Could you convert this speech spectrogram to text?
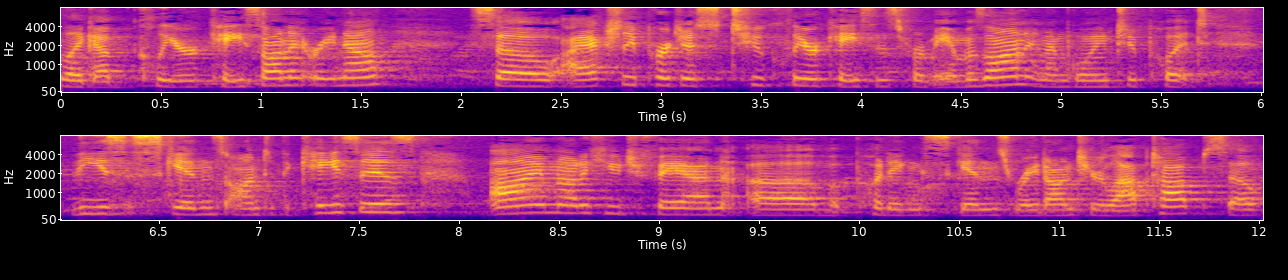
like a clear case on it right now. So I actually purchased two clear cases from Amazon and I'm going to put these skins onto the cases. I'm not a huge fan of putting skins right onto your laptop. So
